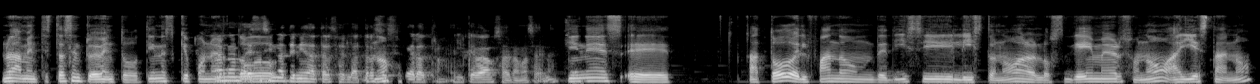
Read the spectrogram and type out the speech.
nuevamente estás en tu evento, tienes que poner. No, no, todo... ese sí no ha tenido atraso. El atraso es el otro, el que vamos a hablar más adelante. Tienes eh, a todo el fandom de DC listo, ¿no? A los gamers o no, ahí está, ¿no?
